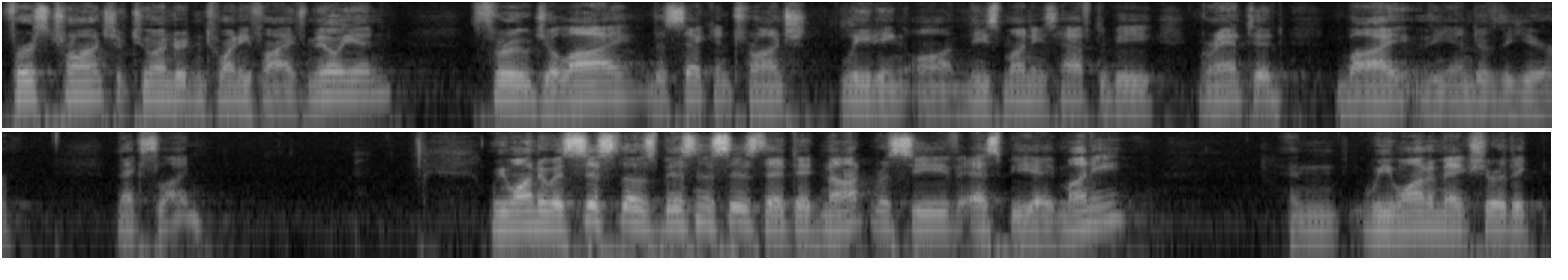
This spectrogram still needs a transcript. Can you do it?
First tranche of 225 million through July, the second tranche leading on. These monies have to be granted by the end of the year. Next slide. We want to assist those businesses that did not receive SBA money And we want to make sure that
